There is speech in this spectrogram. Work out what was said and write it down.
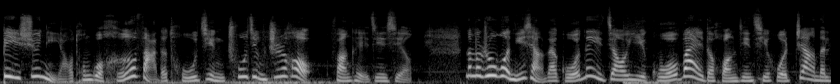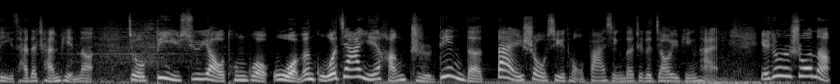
必须你要通过合法的途径出境之后方可以进行。那么，如果你想在国内交易国外的黄金期货这样的理财的产品呢，就必须要通过我们国家银行指定的代售系统发行的这个交易平台。也就是说呢，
